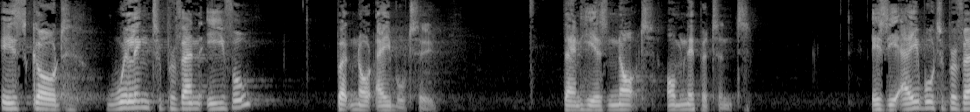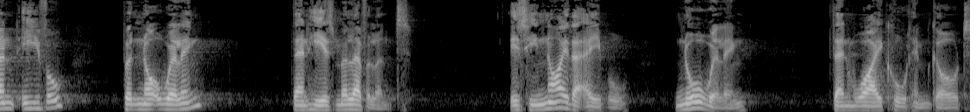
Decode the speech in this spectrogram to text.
Is God willing to prevent evil, but not able to? Then he is not omnipotent. Is he able to prevent evil, but not willing? Then he is malevolent. Is he neither able nor willing? Then why call him God?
